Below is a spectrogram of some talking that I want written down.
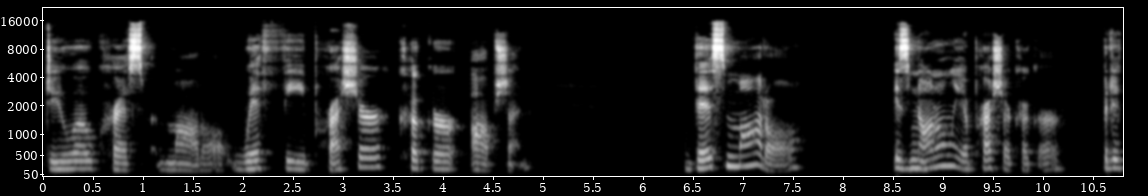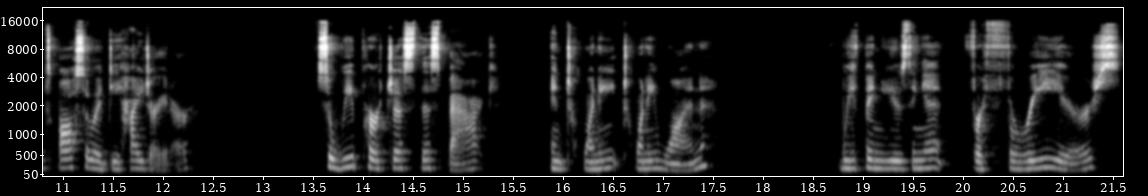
Duo Crisp model with the pressure cooker option. This model is not only a pressure cooker, but it's also a dehydrator. So we purchased this back in 2021 We've been using it for three years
